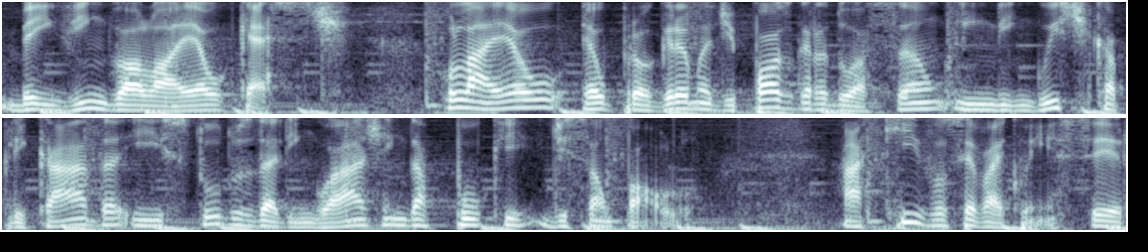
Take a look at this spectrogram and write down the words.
bem-vindo ao Laelcast. O Lael é o programa de pós-graduação em Linguística Aplicada e Estudos da Linguagem da PUC de São Paulo. Aqui você vai conhecer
